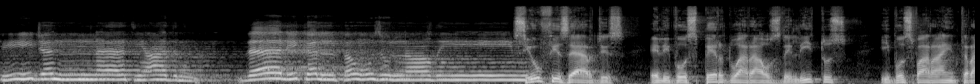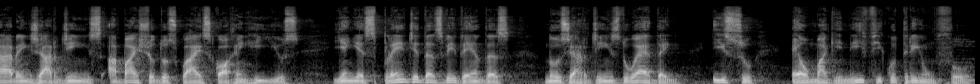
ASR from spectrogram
في جنات عدن ذلك الفوز العظيم Se o fizerdes, ele vos perdoará os delitos e vos fará entrar em jardins abaixo dos quais correm rios e em esplêndidas vivendas nos jardins do Éden. Isso é o magnífico triunfo.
